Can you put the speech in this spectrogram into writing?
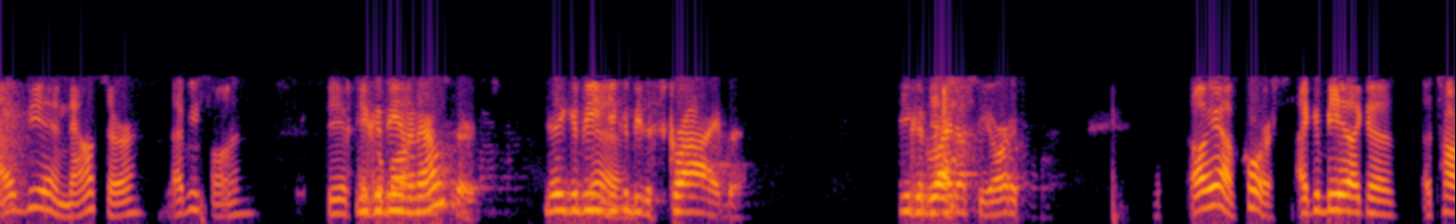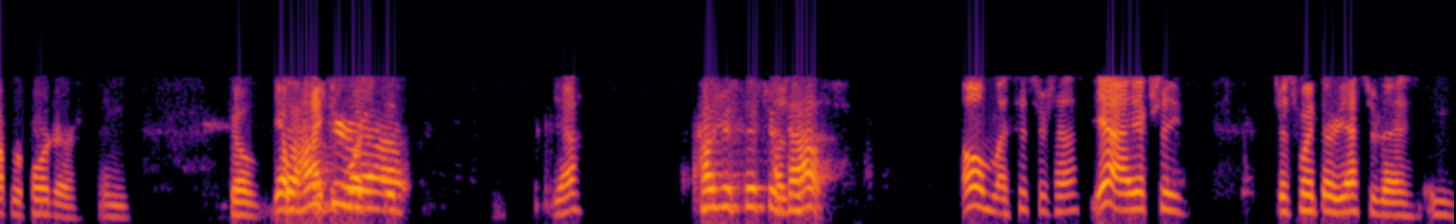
I'd be an announcer. That'd be fun. Be You could be an announcer. You could be Yeah. you could be the scribe. You could Yeah. write up the article. Oh yeah, of course. I could be like a, a top reporter and go. Yeah, so how's your uh, the- yeah. how's your sister's How's your- house? Oh, my sister's house. Yeah, I actually just went there yesterday and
